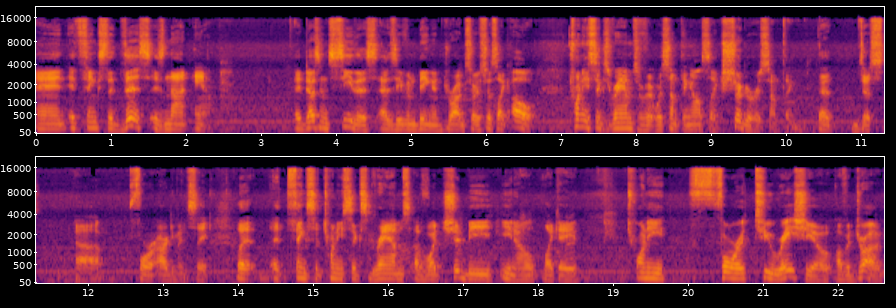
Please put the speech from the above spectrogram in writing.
and it thinks that this is not amp. It doesn't see this as even being a drug, so it's just like, oh, 26 grams of it was something else like sugar or something. That just, uh, for argument's sake, but it thinks that 26 grams of what should be, you know, like a 24 2 ratio of a drug.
